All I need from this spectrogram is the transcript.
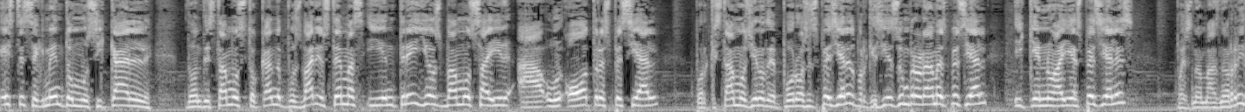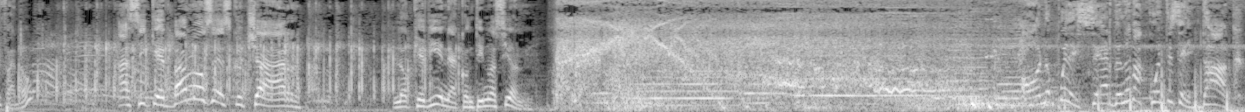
este segmento musical donde estamos tocando pues varios temas y entre ellos vamos a ir a otro especial porque estamos llenos de puros especiales, porque si es un programa especial y que no haya especiales, pues nomás nos rifa, ¿no? Así que vamos a escuchar lo que viene a continuación. Oh, no puede ser, de nueva cuenta es el Doc.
